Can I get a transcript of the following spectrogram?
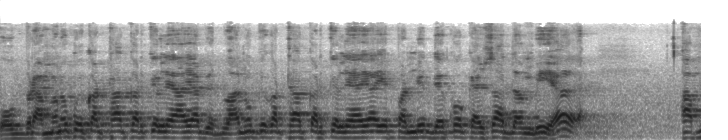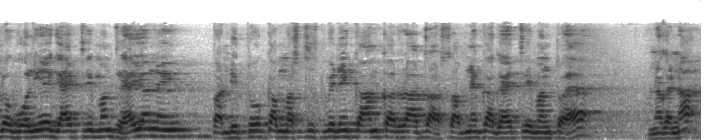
वो ब्राह्मणों को इकट्ठा करके ले आया, विद्वानों को इकट्ठा करके ले आया, ये पंडित देखो कैसा दम भी है। आप लोग बोलिए गायत्री मंत्र है या नहीं? पंडितों का मस्तिष्क भी नहीं काम कर रहा था। सबने का गायत्री मंत्र तो है। उन्होंने कहा, ना,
